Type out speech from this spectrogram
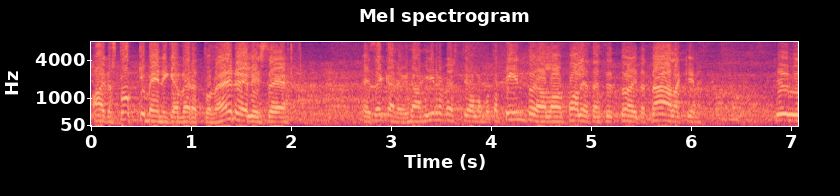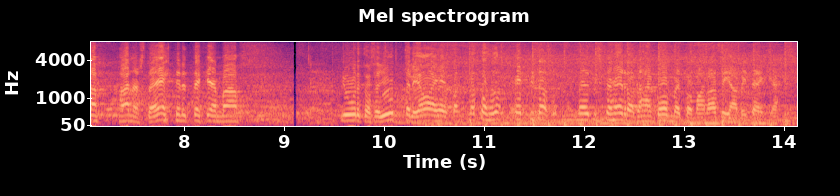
Aika stokkimeininkä verrattuna edelliseen. Ei sekään ihan hirveästi ollut, mutta pintojalla on paljon tehty töitä täälläkin. Kyllä, hän on sitä ehtinyt tekemään juuri tuossa jutteli aiheesta. No tuossa et pitäisi, herra tähän kommentoimaan asiaa mitenkään?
